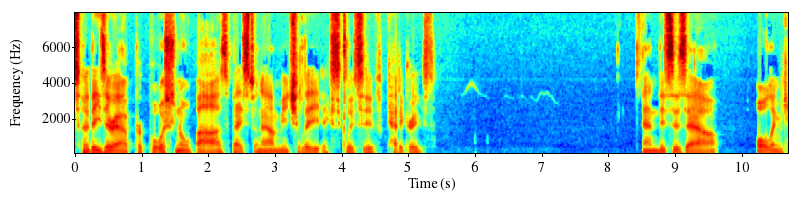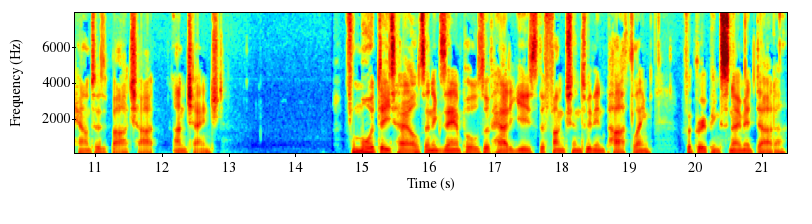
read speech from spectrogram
So these are our proportional bars based on our mutually exclusive categories. And this is our all encounters bar chart unchanged. For more details and examples of how to use the functions within Pathling for grouping SNOMED data,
